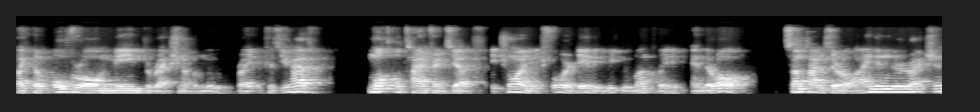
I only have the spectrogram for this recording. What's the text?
like the overall main direction of a move, right? Because you have multiple time frames. You have H1, H4, daily, weekly, monthly, and they're all sometimes they're aligned in the direction,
